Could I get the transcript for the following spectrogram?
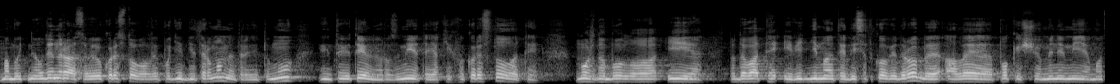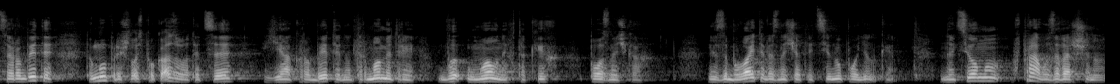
Мабуть, не один раз ви використовували подібні термометри, і тому інтуїтивно розумієте, як їх використовувати. Можна було і додавати і віднімати десяткові дроби, але поки що ми не вміємо це робити, тому прийшлось показувати це, як робити на термометрі в умовних таких позначках. Не забувайте визначати ціну поділки. На цьому вправу завершено.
